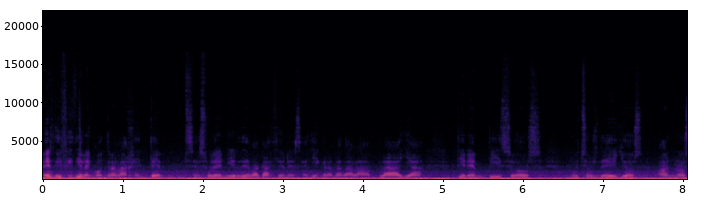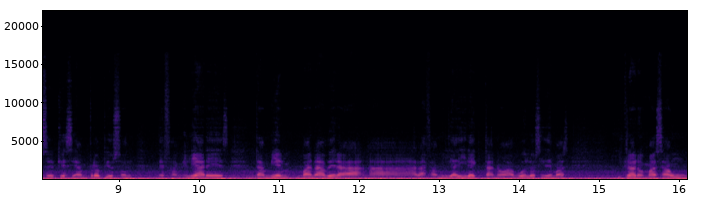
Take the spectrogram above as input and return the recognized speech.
es difícil encontrar a la gente. Se suelen ir de vacaciones allí en Granada a la playa, tienen pisos, muchos de ellos, a no ser que sean propios, son de familiares, también van a ver a, la familia directa, ¿no? abuelos y demás. Y claro, más aún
